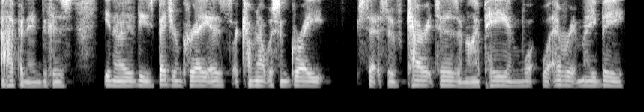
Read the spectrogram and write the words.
happening because you know these bedroom creators are coming up with some great sets of characters and IP and what, whatever it may be,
